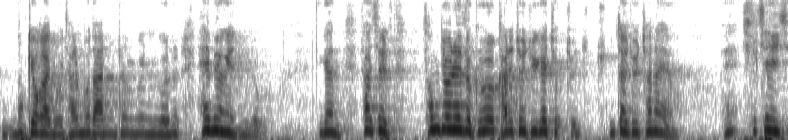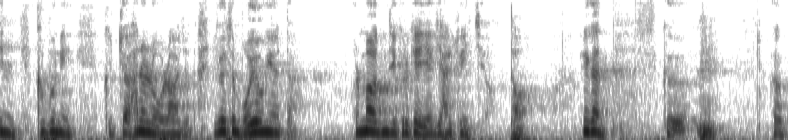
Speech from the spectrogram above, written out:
묶여가지고 잘못 알고 있는 것을 해명해 주려고. 그러니까 사실 성전에서 그걸 가르쳐 주기가 조, 조, 진짜 좋잖아요. 예? 실체이신 그분이 그저 하늘로 올라가셨다. 이것은 모형이었다. 얼마든지 그렇게 얘기할 수 있죠. 더. 그러니까 그 어,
